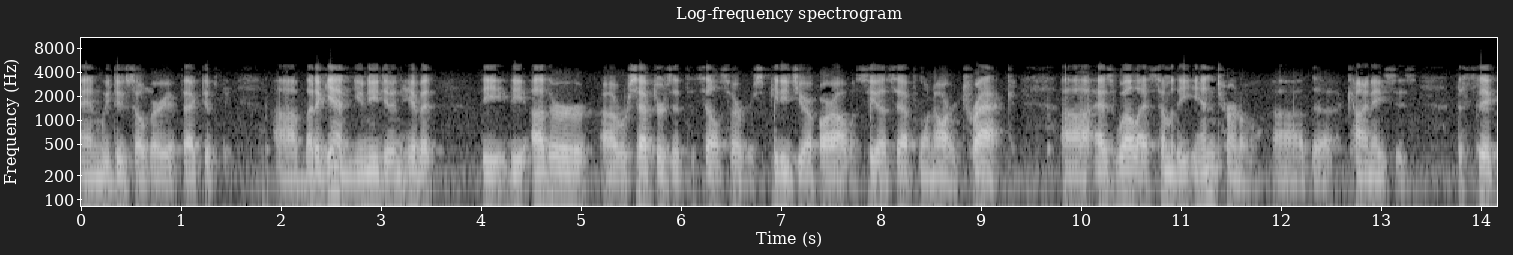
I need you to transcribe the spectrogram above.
and we do so very effectively. Uh but again, you need to inhibit the other uh, receptors at the cell surface, PDGFR alpha, CSF1R, TRK, uh, as well as some of the internal uh, kinases, the six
